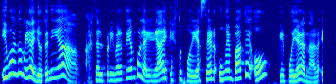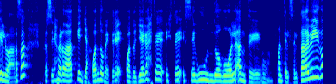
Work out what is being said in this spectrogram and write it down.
Y bueno, mira, yo tenía hasta el primer tiempo la idea de que esto podía ser un empate o que podía ganar el Barça, pero sí es verdad que ya cuando mete, cuando llega este, este segundo gol ante, ante el Celta de Vigo,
